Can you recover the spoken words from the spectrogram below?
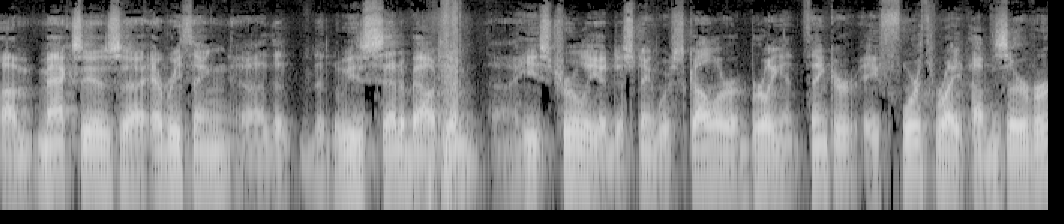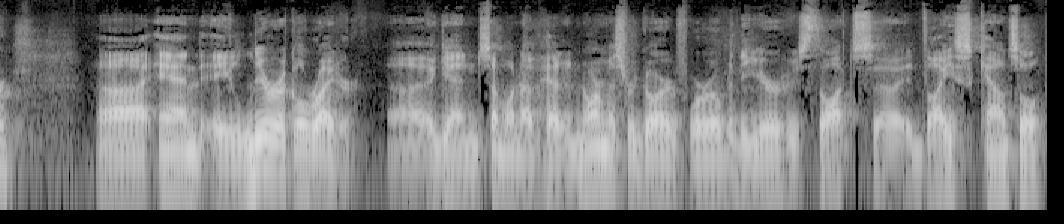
Um, Max is uh, everything uh, that, that, Louise said about him. Uh, he's truly a distinguished scholar, a brilliant thinker, a forthright observer, uh, and a lyrical writer. Uh, again, someone I've had enormous regard for over the year, whose thoughts, uh, advice, counsel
